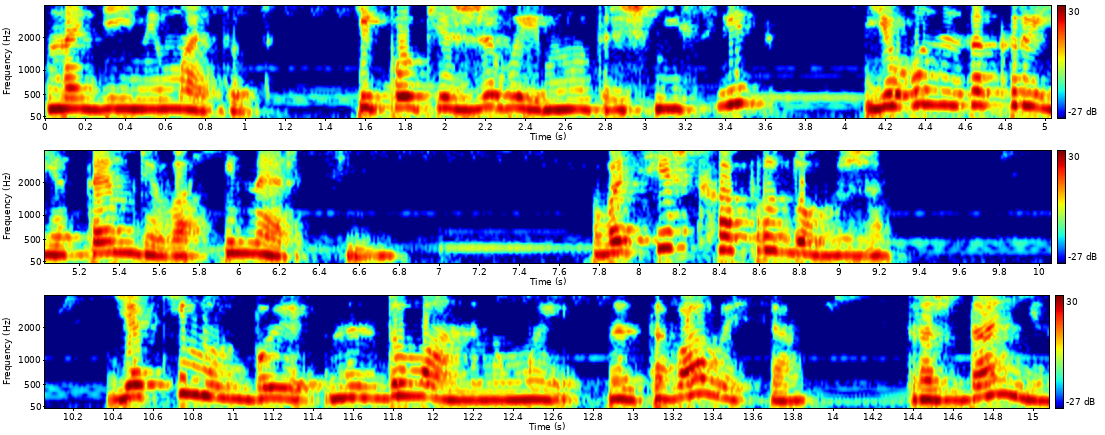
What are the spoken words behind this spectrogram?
надійний метод, і поки живий внутрішній світ, його не закриє темрява інерції. Васіштха продовжив. Якими би нездоланними ми не здавалися, страждання,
